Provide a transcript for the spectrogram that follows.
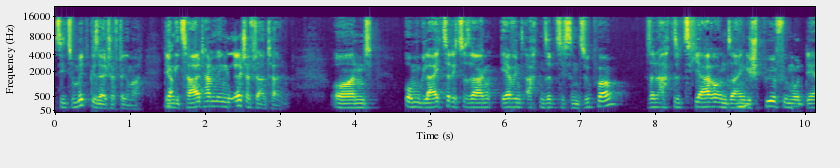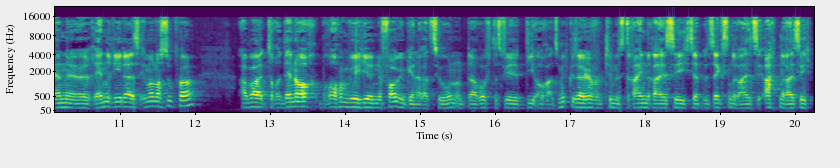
sie zu Mitgesellschafter gemacht. Den ja. gezahlt haben wir in Gesellschafteranteilen. Und um gleichzeitig zu sagen, Erwins 78 sind super, seine 78 Jahre und sein. Gespür für moderne Rennräder ist immer noch super. Aber dennoch brauchen wir hier eine Folgegeneration und darauf, dass wir die auch als Mitgesellschafter, Tim ist 33, 36, 38,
